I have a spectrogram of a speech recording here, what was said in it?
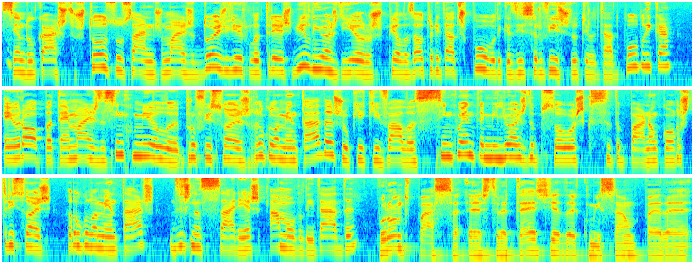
sendo gastos todos os anos mais de 2,3 bilhões de euros pelas autoridades públicas e serviços de utilidade pública. A Europa tem mais de 5 mil profissões regulamentadas, o que equivale a 50 milhões de pessoas que se deparam com restrições regulamentares desnecessárias à mobilidade. Por onde passa a estratégia da Comissão para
